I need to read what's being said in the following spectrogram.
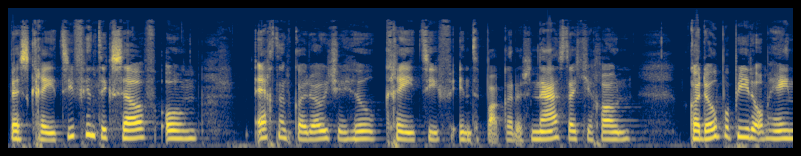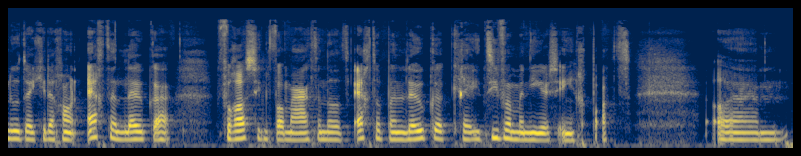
best creatief, vind ik zelf om echt een cadeautje heel creatief in te pakken. Dus naast dat je gewoon cadeaupapier eromheen doet, dat je er gewoon echt een leuke verrassing van maakt en dat het echt op een leuke, creatieve manier is ingepakt. Um,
